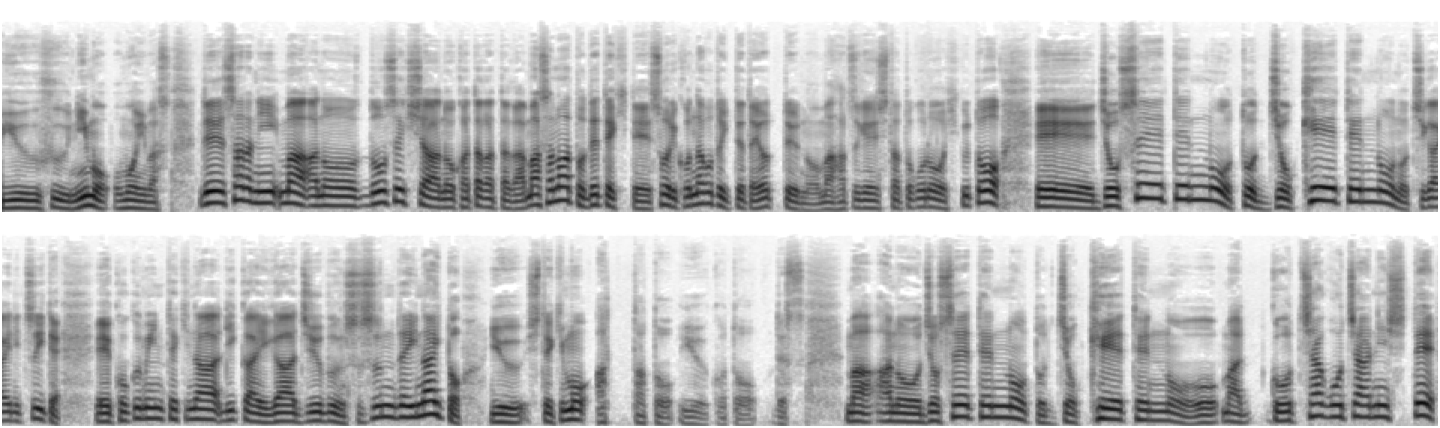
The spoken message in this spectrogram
いうふうにも思います。で、さらに、まあ、あの、同席者の方々が、まあ、その後出てきて、総理こんなこと言ってたよっていうのを、まあ、発言したところを聞くと、えー、女性天皇と女系天皇の違いについて、えー、国民的な理解が十分進んでいないという指摘もあったたということです。まあ、あの、女性天皇と女系天皇を、まあ、ごちゃごちゃにして、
